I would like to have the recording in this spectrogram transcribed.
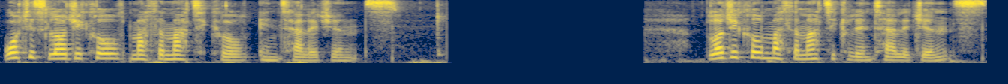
What is logical mathematical intelligence? Logical mathematical intelligence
